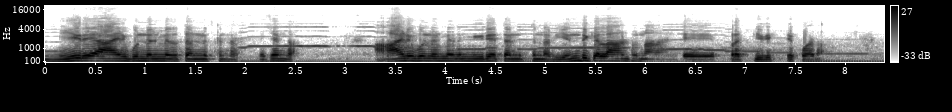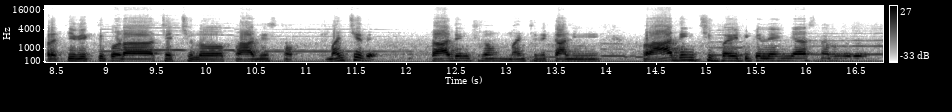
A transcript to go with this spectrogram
మీరే ఆయన గుండెల మీద తన్నుతున్నారు. నిజంగా ఆయన గుండెల మీద మీరే తన్నుతున్నారు. ఎందుకు ఎలా అంటున్నానంటే ప్రతి వ్యక్తి కూడా ప్రతి వ్యక్తి కూడా చర్చిలో ప్రార్థిస్తారు మంచిదే. ప్రార్థించడం మంచిది కానీ ప్రార్థించి బయటికి వెళ్ళి ఏం చేస్తున్నారు మీరు?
